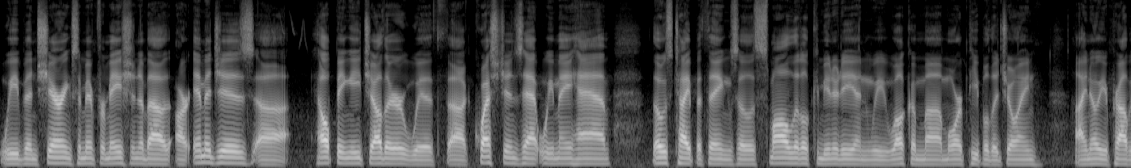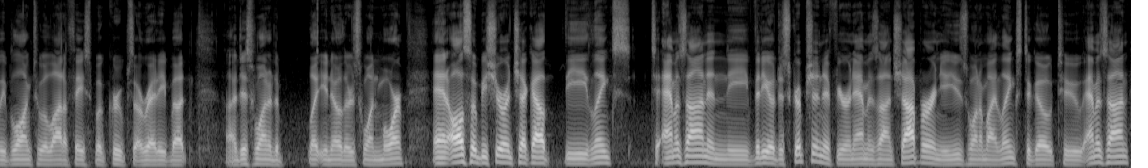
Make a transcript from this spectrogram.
We've been sharing some information about our images, uh, helping each other with uh, questions that we may have, those type of things. So a small little community and we welcome uh, more people to join. I know you probably belong to a lot of Facebook groups already, but I just wanted to let you know there's one more. And also be sure and check out the links to Amazon in the video description if you're an Amazon shopper and you use one of my links to go to Amazon.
